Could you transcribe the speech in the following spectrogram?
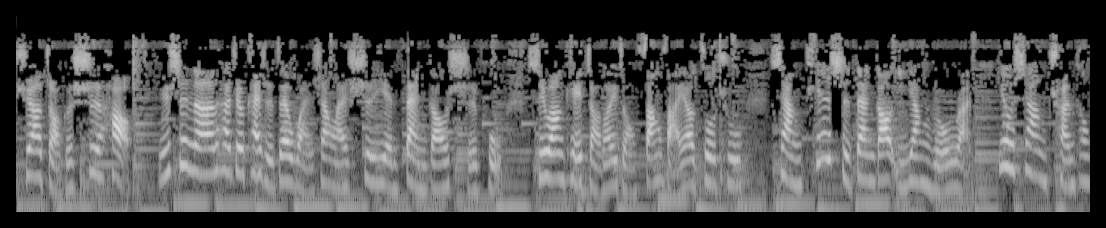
需要找个嗜好。于是呢，他就开始在晚上来试验蛋糕食谱，希望可以找到一种方法，要做出像天使蛋糕一样柔软，又像传统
